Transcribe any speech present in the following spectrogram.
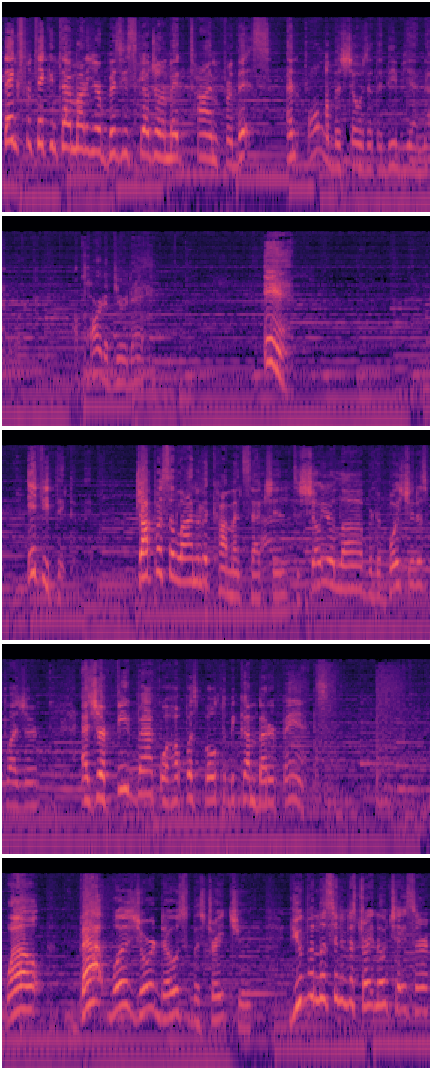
Thanks for taking time out of your busy schedule to make time for this and all of the shows at the DBN Network, a part of your day. And if you think of it, drop us a line in the comment section to show your love or to voice your displeasure, as your feedback will help us both to become better fans. Well, that was your dose of the straight truth. You've been listening to Straight No Chaser.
